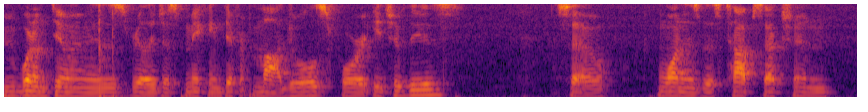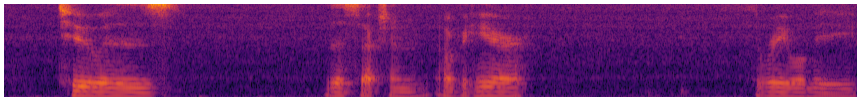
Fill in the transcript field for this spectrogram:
And what I'm doing is really just making different modules for each of these. So one is this top section, two is this section over here, three will be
